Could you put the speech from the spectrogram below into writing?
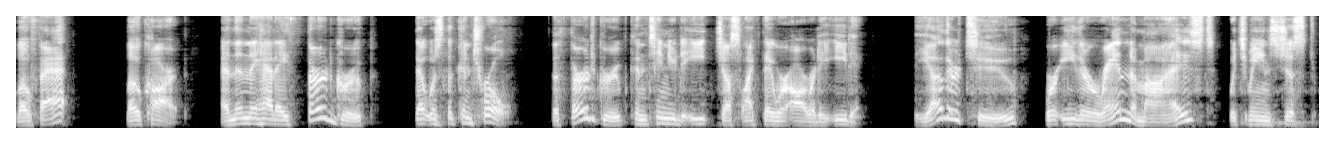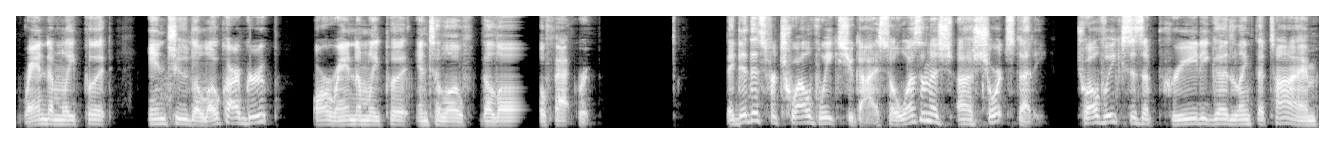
Low fat, low carb. And then they had a third group that was the control. The third group continued to eat just like they were already eating. The other two were either randomized, which means just randomly put into the low carb group or randomly put into low, the low fat group. They did this for 12 weeks, you guys. So it wasn't a, a short study. 12 weeks is a pretty good length of time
